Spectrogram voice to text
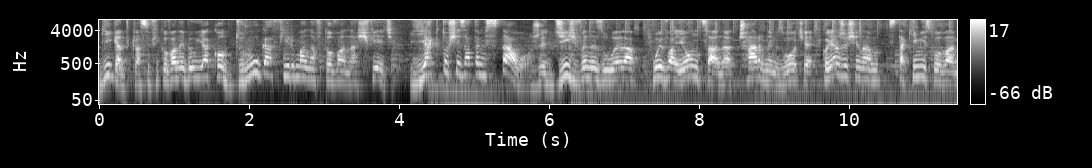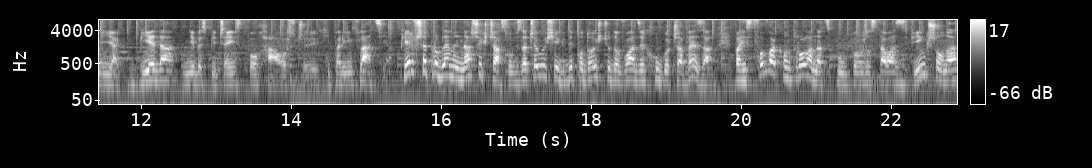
Gigant klasyfikowany był jako druga firma naftowa na świecie. Jak to się zatem stało, że dziś Wenezuela pływająca na czarnym złocie kojarzy się nam z takimi słowami jak bieda, niebezpieczeństwo, chaos czy hiperinflacja? Pierwsze problemy naszych czasów zaczęły się, gdy po dojściu do władzy Hugo Chaveza państwowa kontrola nad spółką została zwiększona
